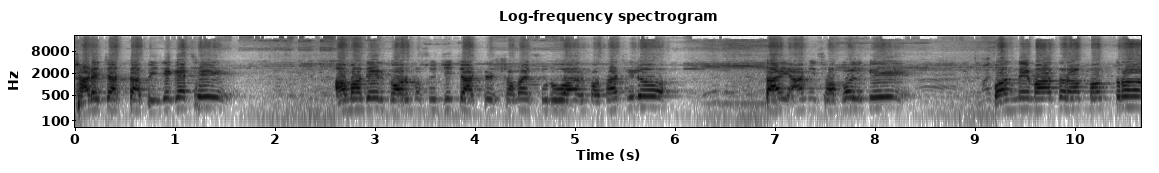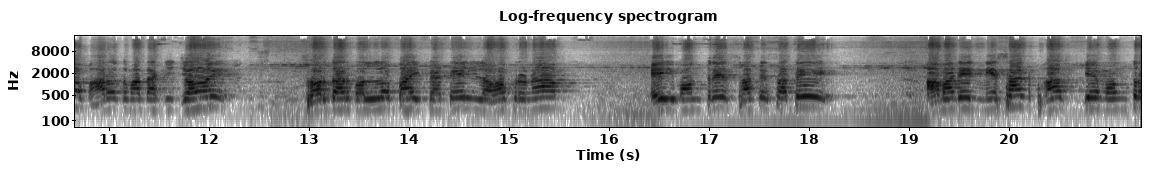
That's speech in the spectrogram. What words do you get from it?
সাড়ে চারটা বেজে গেছে। আমাদের কর্মসূচি চারটের সময় শুরু হওয়ার কথা ছিল। তাই আমি সকলকে বন্দে মাতরম মন্ত্র, ভারত মাতা কি জয়, সর্দার বল্লভভাই প্যাটেল লহ প্রণাম। এই মন্ত্রের সাথে সাথে আমাদের নেশান ফার্স্ট যে মন্ত্র,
